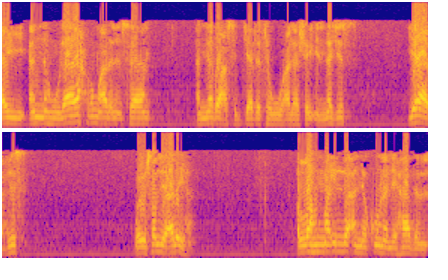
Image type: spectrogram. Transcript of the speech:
أي أنه لا يحرم على الإنسان أن يضع سجادته على شيء نجس يابس ويصلي عليها. اللهم إلا أن يكون لهذا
